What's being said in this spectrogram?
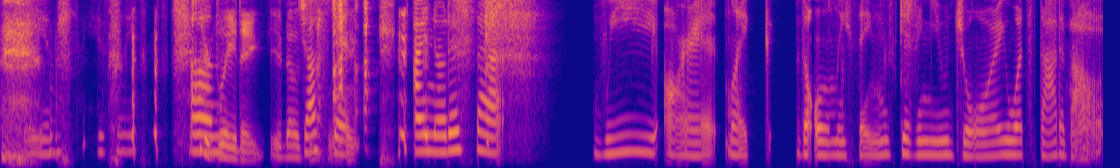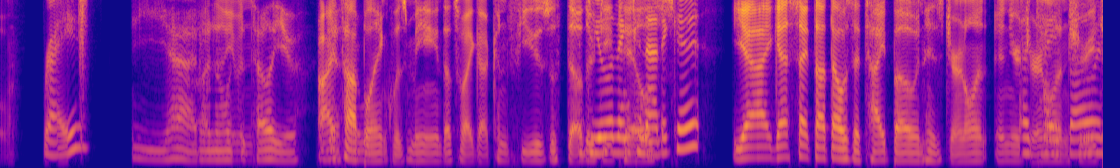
Bleeds easily. You're Um, bleeding. Your nose Justin, is bleeding. I noticed that we aren't like the only things giving you joy. What's that about? Oh, Right? Yeah, I I don't don't know what even- to tell you. I guess thought w- blank was me. That's why I got confused with the other Do you live in Connecticut? Yeah, I guess I thought that was a typo in his journal in your A journal typo entry, in his,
